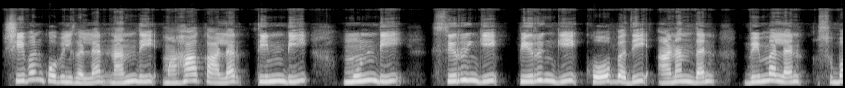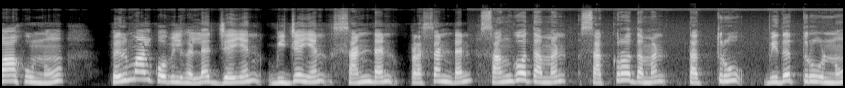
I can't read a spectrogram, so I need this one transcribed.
சிவன் கோவில்கள்ல நந்தி மகாகாலர் திண்டி முண்டி சிறுங்கி பிருங்கி கோபதி அனந்தன் விமலன் சுபாகுன்னு பெருமாள் கோவில்களில் ஜெயன் விஜயன் சண்டன் பிரசண்டன் சங்கோதமன் சக்ரோதமன் தத்ரு விதத்ருன்னு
